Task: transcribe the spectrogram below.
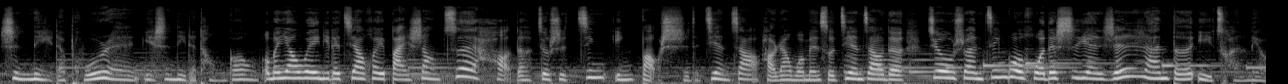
是你的仆人，也是你的童工。我们要为你的教会摆上最好的，就是金银宝石的建造，好让我们所建造的，就算经过火的试验，仍然得以存留。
